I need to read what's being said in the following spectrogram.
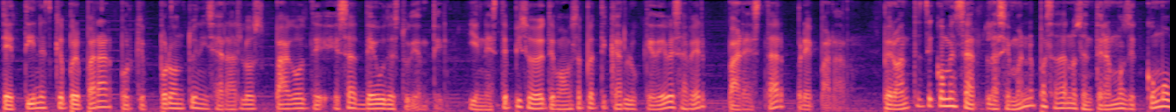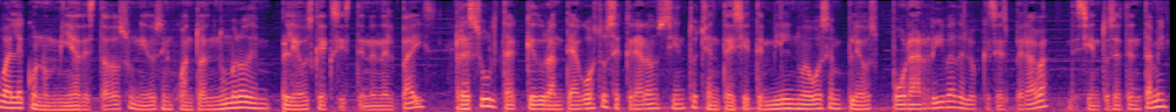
te tienes que preparar porque pronto iniciarás los pagos de esa deuda estudiantil. Y en este episodio te vamos a platicar lo que debes saber para estar preparado. Pero antes de comenzar, la semana pasada nos enteramos de cómo va la economía de Estados Unidos en cuanto al número de empleos que existen en el país. Resulta que durante agosto se crearon 187 mil nuevos empleos por arriba de lo que se esperaba de 170 mil.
